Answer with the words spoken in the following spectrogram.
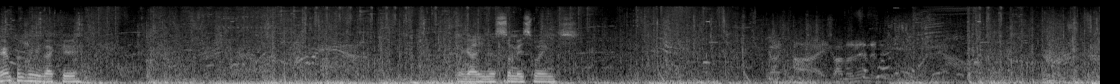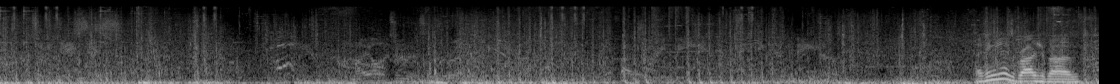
Aaron pushing me back here. Oh my god, he missed so many swings. I think he has barrage above.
